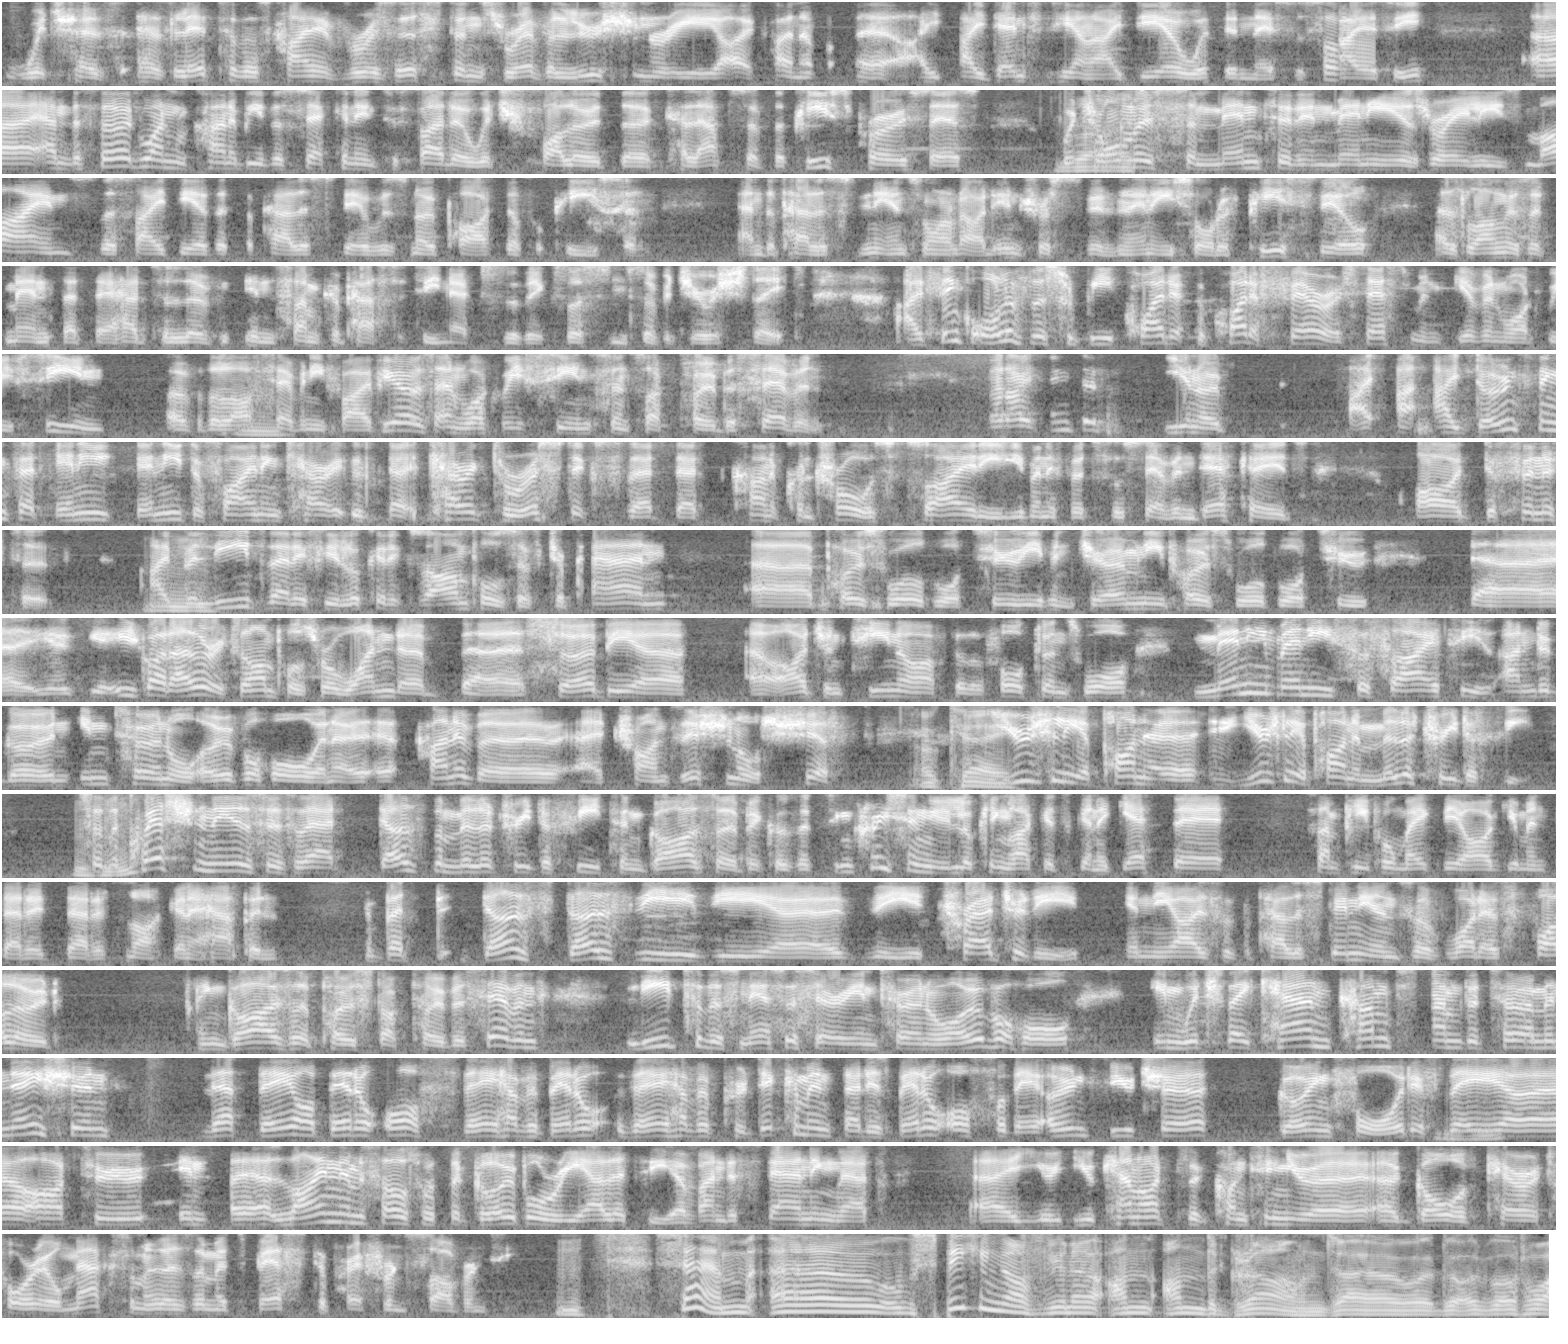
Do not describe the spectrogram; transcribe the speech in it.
which has, has led to this kind of resistance, revolutionary uh, kind of uh, identity and idea within their society. Uh, and the third one would kind of be the second intifada, which followed the collapse of the peace process, which right. almost cemented in many Israelis' minds this idea that the Palestine was no partner for peace and, and the Palestinians were not interested in any sort of peace deal as long as it meant that they had to live in some capacity next to the existence of a Jewish state. I think all of this would be quite a, quite a fair assessment given what we've seen over the last mm. 75 years and what we've seen since October 7. But I think that, you know, I, I, don't think that any any defining char- uh, characteristics that, that kind of control society, even if it's for seven decades, are definitive. Mm. I believe that if you look at examples of Japan uh, post World War II, even Germany post World War II, uh, you, you, got other examples Rwanda, uh, Serbia, uh, Argentina after the Falklands War. Many, many societies undergo an internal overhaul and a, a kind of a, a, transitional shift. Okay. Usually upon a usually upon a military defeat. So mm-hmm. the question is, is that does the military defeat in Gaza, because it's increasingly looking like it's going to get there. Some people make the argument that it that it's not going to happen. But does does the the uh, the tragedy in the eyes of the Palestinians of what has followed in Gaza post October 7th lead to this necessary internal overhaul in which they can come to some determination that they are better off. They have a better, they have a predicament that is better off for their own future going forward if they uh, are to in, align themselves with the global reality of understanding that uh, you, you cannot continue a, a, goal of territorial maximalism. It's best to preference sovereignty. Mm. Sam, uh, speaking of, you know, on, on the ground, uh,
